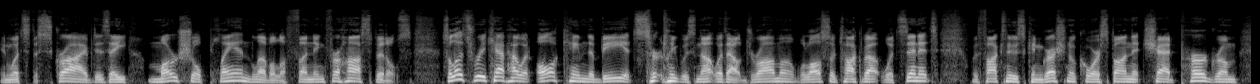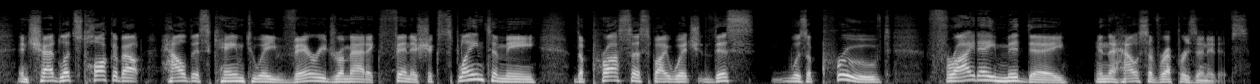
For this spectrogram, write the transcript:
in what's described as a Marshall Plan level of funding for hospitals. So let's recap how it all came to be. It certainly was not without drama. We'll also talk about what's in it with Fox News congressional correspondent Chad Pergram. And Chad, let's talk about how this came to a very dramatic finish. Explain to me the process by which this was approved Friday midday in the House of Representatives.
